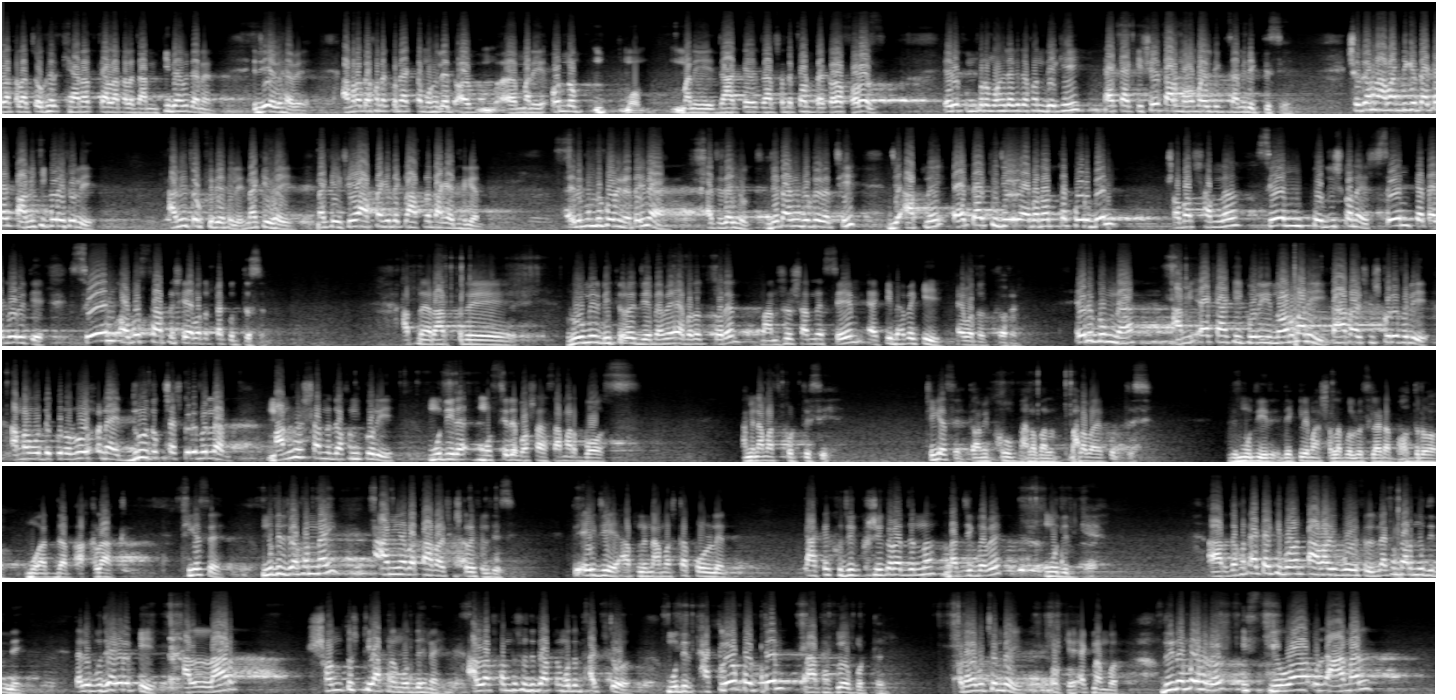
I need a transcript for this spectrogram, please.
আল্লাহ তালা চোখের খেয়ারাতকে আল্লাহ তালা জানেন। কীভাবে জানেন? এই যে এভাবে। আমরা যখন কোনো একটা মহিলা মানে অন্য মানে যাকে, যার সাথে পর্দা করা ফরজ, এরকম কোন মহিলাকে যখন দেখি, একা একি সে তার মোবাইল দেখছে আমি দেখতেছি। সে যখন আমার দিকে তাকায় আমি কি করে ফেলি? আমি চোখ ফিরে ফেলি। নাকি ভাই? নাকি সে আপনাকে দেখলে আপনার তাকায় থাকেন? এরকম তো করি না, তাই না? আচ্ছা যাই হোক। যেটা আমি বলতে যাচ্ছি যে আপনি একা কি যে আবাদতটা করবেন সবার সামনে সেম পজিশনে সেম ক্যাটাগরিতে সেম অবস্থা আপনি সেই আবাদতটা করতেছেন। আপনি রাত্রে রুমের ভিতরে যেভাবে আবাদত করেন, মানুষের সামনে সেম একই ভাবে কি আবাদত করেন। এরকম না, আমি একা কি করি নর্মালি তাড়াতাড়ি শেষ করে ফেলি, আমার মধ্যে কোনো রুহ নাই, দ্রুত শেষ করে ফেললাম। মানুষের সামনে যখন করি, মুদির, মসজিদে বসা আছে আমার বস আমি নামাজ পড়তেছি। ঠিক আছে? তো আমি খুব ভালো ভালো, ভালোভাবে পড়তেছি। মুদির দেখলে মাসাল্লাহ বলবে, ছেলেটা ভদ্র, মুআদ্দাব আখলাক। ঠিক আছে? মুদির যখন নাই, আমি আবার তাড়াতাড়ি শেষ করে ফেলতেছি। এই যে আপনি নামাজটা পড়লেন, কাকে খুশি খুশি করার জন্য? বাহ্যিক ভাবে মুদিরকে। আর যখন একা কি বলেন তাড়াতাড়ি পড়ে ফেলেন এখন তার মুদির নেই। তাহলে বুঝা গেল কি? আল্লাহর সন্তুষ্টি আপনার মধ্যে নাই। আল্লাহর সন্তুষ্টি যদি আপনার মধ্যে থাকতো, মুদির থাকলেও পড়তেন, না থাকলেও পড়তেন। কথা বুঝছেন ভাই? ওকে এক নম্বর। দুই নম্বর হলো ইস্তিওয়া উল আমাল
